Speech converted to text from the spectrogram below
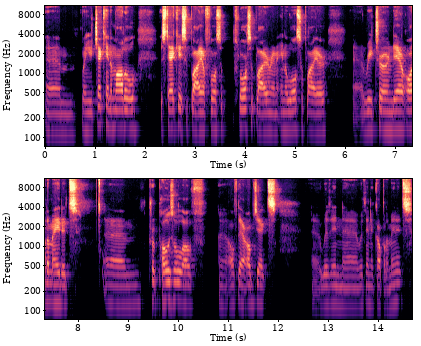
um, when you check in a model, the staircase supplier, floor, su floor supplier, and inner wall supplier uh, return their automated um, proposal of uh, of their objects uh, within uh, within a couple of minutes.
